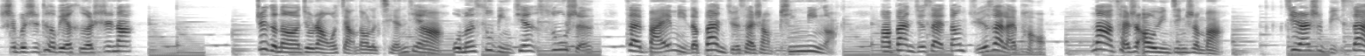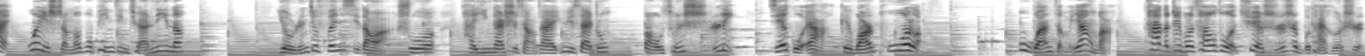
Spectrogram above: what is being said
是不是特别合适呢？这个呢，就让我想到了前天啊，我们苏炳添苏神在百米的半决赛上拼命啊，把半决赛当决赛来跑，那才是奥运精神吧！既然是比赛，为什么不拼尽全力呢？有人就分析到啊，说他应该是想在预赛中保存实力，结果呀给玩脱了。不管怎么样吧，他的这波操作确实是不太合适，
